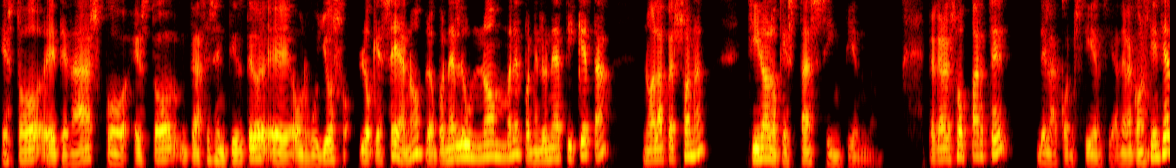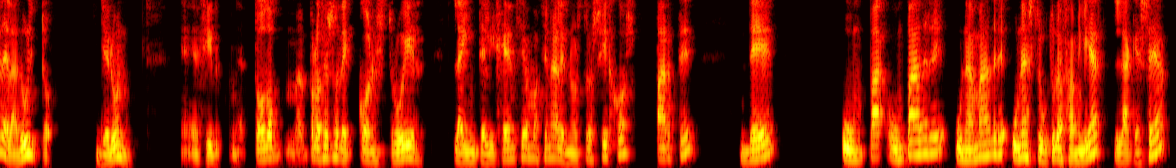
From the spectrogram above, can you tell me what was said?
esto eh, te da asco, esto te hace sentirte eh, orgulloso, lo que sea, ¿no? Pero ponerle un nombre, ponerle una etiqueta, no a la persona, sino a lo que estás sintiendo. Pero claro, eso parte de la conciencia, de la conciencia del adulto, Jerún. Es decir, todo proceso de construir la inteligencia emocional en nuestros hijos parte de un, padre, una madre, una estructura familiar, la que sea,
